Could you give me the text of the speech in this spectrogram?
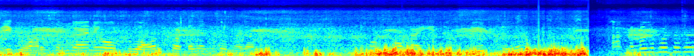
మీకు వర్షం కానీ ఒక టూ అవర్స్ పడ్డదనుకో మేడం. మొత్తం ఒక ఐదు సీట్లు అక్కడ వెళ్ళిపోతారు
